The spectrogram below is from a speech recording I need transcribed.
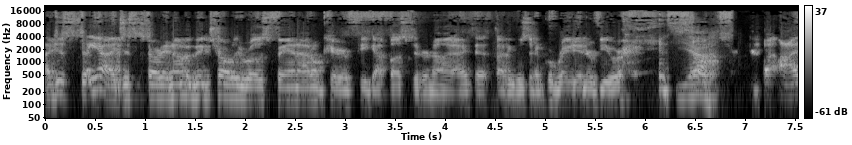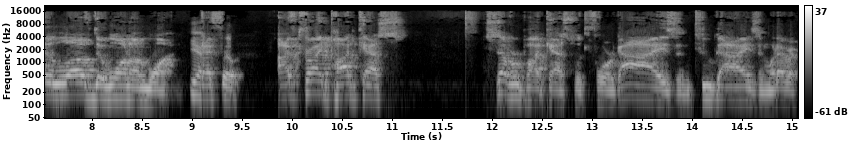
I just, yeah, I just started. And I'm a big Charlie Rose fan. I don't care if he got busted or not. I th- thought he was a great interviewer. yeah. I love the one on one. Yeah. I feel I've tried podcasts several podcasts with four guys and two guys and whatever.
